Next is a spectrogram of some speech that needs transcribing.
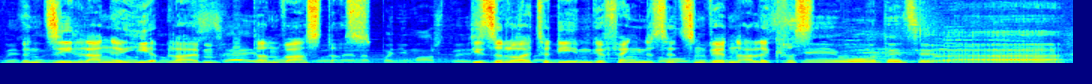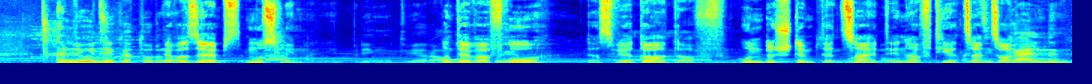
wenn sie lange hier bleiben, dann war's das. Diese Leute, die im Gefängnis sitzen, werden alle Christen. Er war selbst Muslim und er war froh, dass wir dort auf unbestimmte Zeit inhaftiert sein sollten.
